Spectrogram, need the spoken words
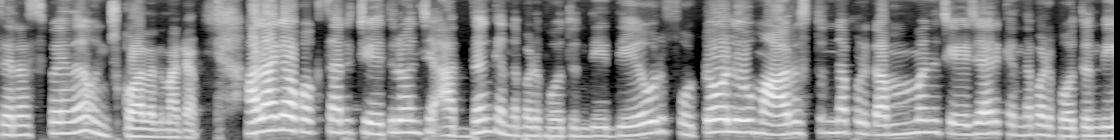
శిరస్సు మీద ఉంచుకోవాలన్నమాట. అలాగే ఒక్కొక్కసారి చేతిలోంచి అద్దం కింద పడిపోతుంది. దేవుడు ఫోటోలు మారుస్తున్నప్పుడు గమ్మని చేజారి కింద పడిపోతుంది.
